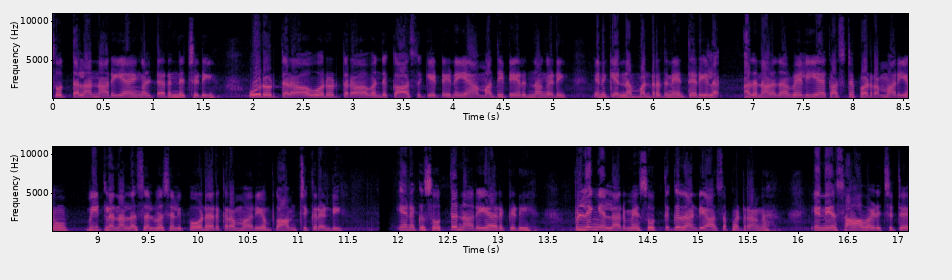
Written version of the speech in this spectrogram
சொத்தெல்லாம் நிறையா எங்கள்கிட்ட இருந்துச்சுடி. ஒரு ஒருத்தராக ஒரு ஒருத்தராக வந்து காசு கேட்டு என்னை ஏமாத்திட்டே இருந்தாங்கடி. எனக்கு என்ன பண்ணுறதுனே தெரியல. அதனால தான் வெளியே கஷ்டப்படுற மாதிரியும் வீட்டில் நல்ல செல்வ செழிப்போடு இருக்கிற மாதிரியும் காமிச்சிக்கிறேன்டி. எனக்கு சொத்து நிறையா இருக்குடி. பிள்ளைங்க எல்லாருமே சொத்துக்கு தாண்டி ஆசைப்படுறாங்க. என்னைய சாவடிச்சிட்டு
